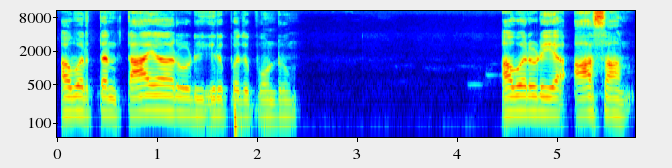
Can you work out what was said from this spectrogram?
அவர் தன் தாயாரோடு இருப்பது போன்றும் அவருடைய ஆசான்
